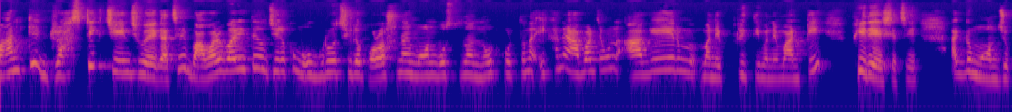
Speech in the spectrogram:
মান্টি ড্রাস্টিক চেঞ্জ হয়ে গেছে, বাবার বাড়িতেও যেরকম উগ্র ছিল, পড়াশোনায় মন বসতো না নোট করতো না, এখানে আবার যেমন আগের মানে প্রীতি মানে মান্টি ফিরে এসেছে। একদম মনোযোগ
